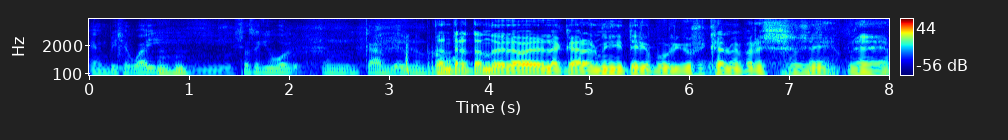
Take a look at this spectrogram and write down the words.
en Villaguay. y yo sé que hubo un cambio, un enroque. Están tratando de lavarle la cara al Ministerio Público Fiscal, me parece. Sí. Eh,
